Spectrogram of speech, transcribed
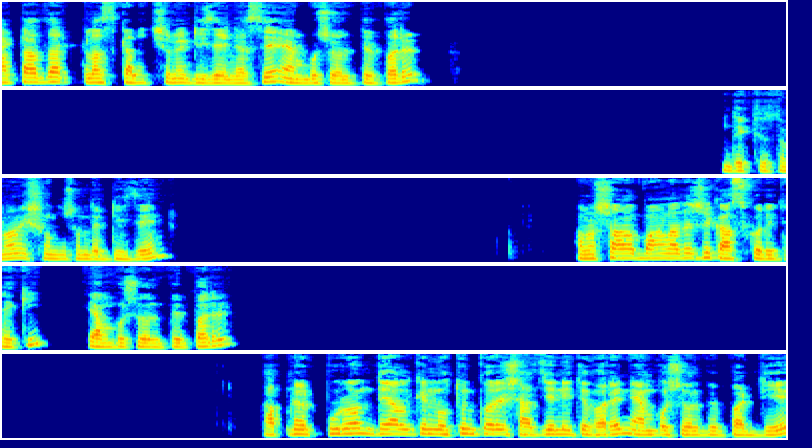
আট হাজার প্লাস কালেকশনের ডিজাইন আছে অ্যাম্বো অয়েল পেপারের। দেখতেছেন অনেক সুন্দর সুন্দর ডিজাইন। আমরা সারা বাংলাদেশে কাজ করে থাকি অ্যাম্বো অয়েল পেপারের। আপনার পুরন দেয়ালকে নতুন করে সাজিয়ে নিতে পারেন অ্যাম্বো অয়েল পেপার দিয়ে।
